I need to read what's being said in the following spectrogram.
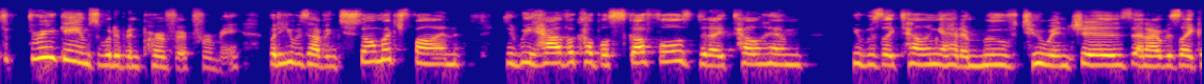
th- three games would have been perfect for me. But he was having so much fun. Did we have a couple scuffles? Did I tell him? He was like telling me I had to move two inches, and I was like,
